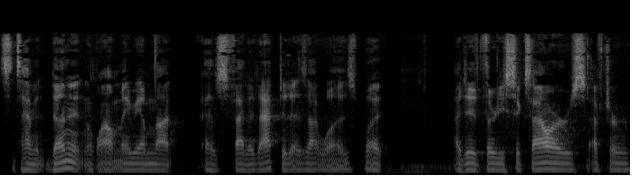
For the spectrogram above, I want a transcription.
since I haven't done it in a while. Maybe I'm not as fat adapted as I was, but I did 36 hours after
